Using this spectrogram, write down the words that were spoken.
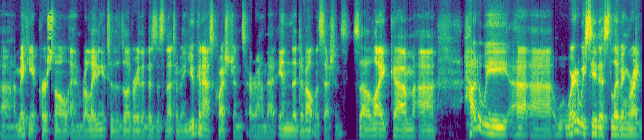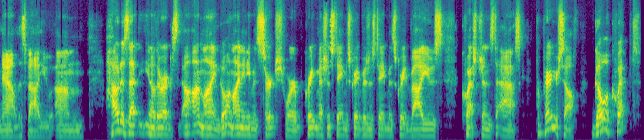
uh, making it personal and relating it to the delivery of the business and that type of thing, you can ask questions around that in the development sessions. So, like, um, uh, how do we, uh, uh where do we see this living right now? This value. Um, how does that you know there are uh, online go online and even search for great mission statements great vision statements great values questions to ask prepare yourself go equipped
